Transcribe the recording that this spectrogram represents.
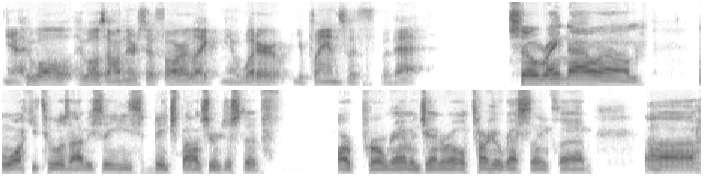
you know who all who all's on there so far. Like, you know, what are your plans with with that? So right now, um, Milwaukee Tools, obviously, he's a big sponsor just of our program in general. Tar Heel Wrestling Club, uh,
